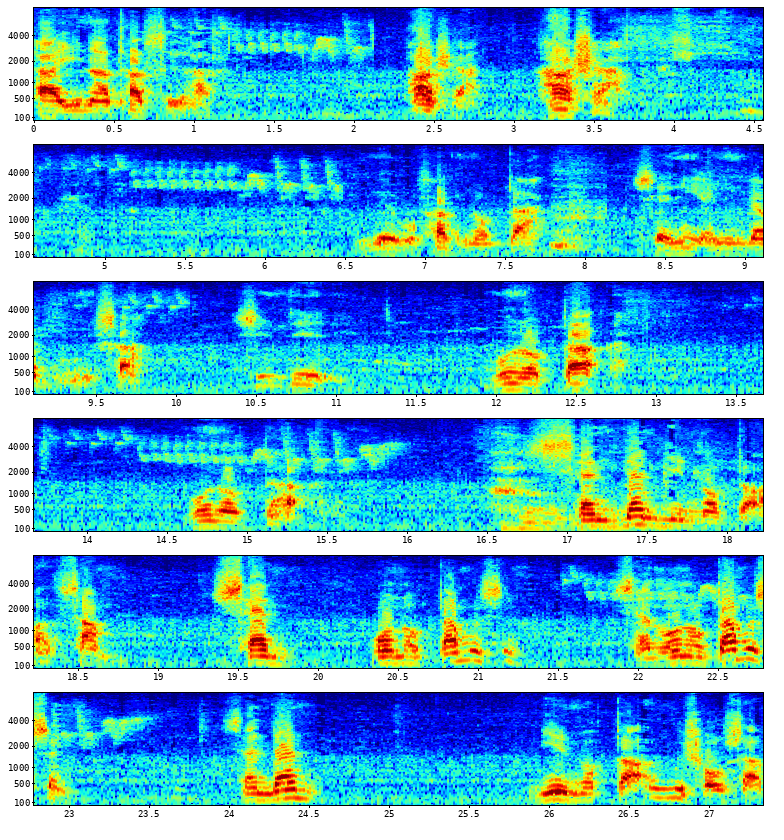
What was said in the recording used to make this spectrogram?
kainata sığar. Haşa, haşa. Bir ufak nokta senin elinde bulunsa, şimdi bu nokta bu nokta senden bir nokta alsam, sen o nokta mısın? Sen o nokta mısın? Senden bir nokta almış olsam,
